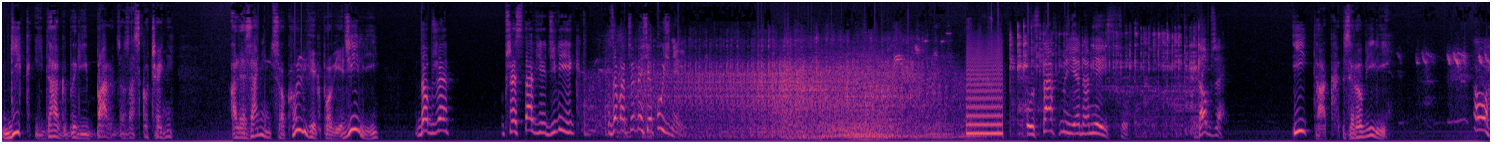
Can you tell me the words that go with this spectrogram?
Dick i Duck byli bardzo zaskoczeni, ale zanim cokolwiek powiedzieli, Dobrze. Przestawię dźwig. Zobaczymy się później. Ustawmy je na miejscu. Dobrze. i tak zrobili. O,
